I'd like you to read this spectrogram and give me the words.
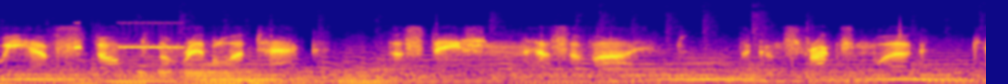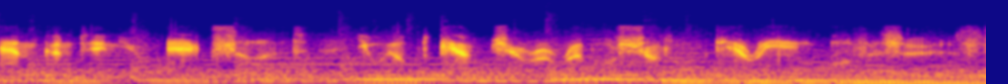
We have stopped the rebel attack. The station has survived. The construction work can continue. Excellent. You helped capture a rebel shuttle carrying officers.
